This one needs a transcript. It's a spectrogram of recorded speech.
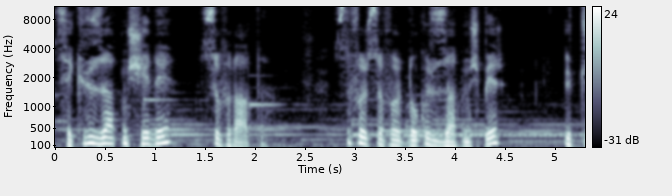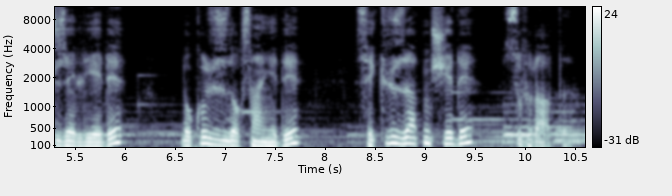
867 06 00961 357 997 867 06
